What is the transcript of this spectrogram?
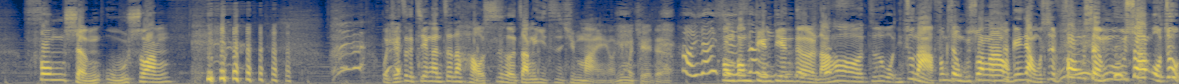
“丰神无双”。我觉得这个建案真的好适合张易志去买哦，你有没有觉得？好像疯疯癫癫的，然后就是我，你住哪？风神无双啊！我跟你讲，我是风神无双，我住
